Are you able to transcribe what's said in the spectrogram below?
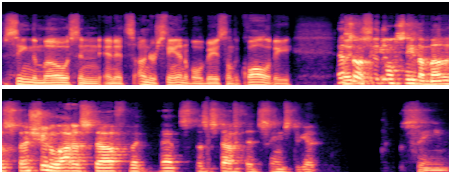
seeing the most, and, and it's understandable based on the quality. That's But what so the- people see the most. I shoot a lot of stuff, but that's the stuff that seems to get seen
